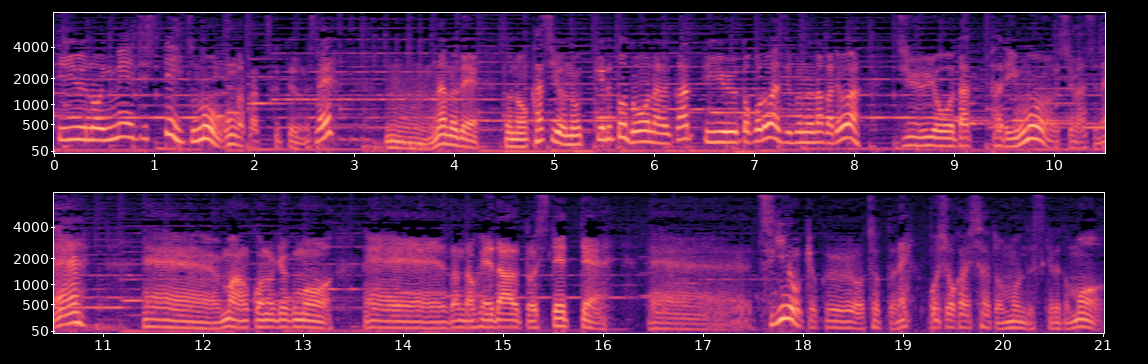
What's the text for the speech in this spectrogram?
っていうのをイメージして、いつも音楽は作ってるんですね。うん。なので、その歌詞を乗っけるとどうなるかっていうところは自分の中では重要だったりもしますね。えー、まあこの曲も、えー、だんだんフェードアウトしてって、えー、次の曲をちょっとね、ご紹介したいと思うんですけれども、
